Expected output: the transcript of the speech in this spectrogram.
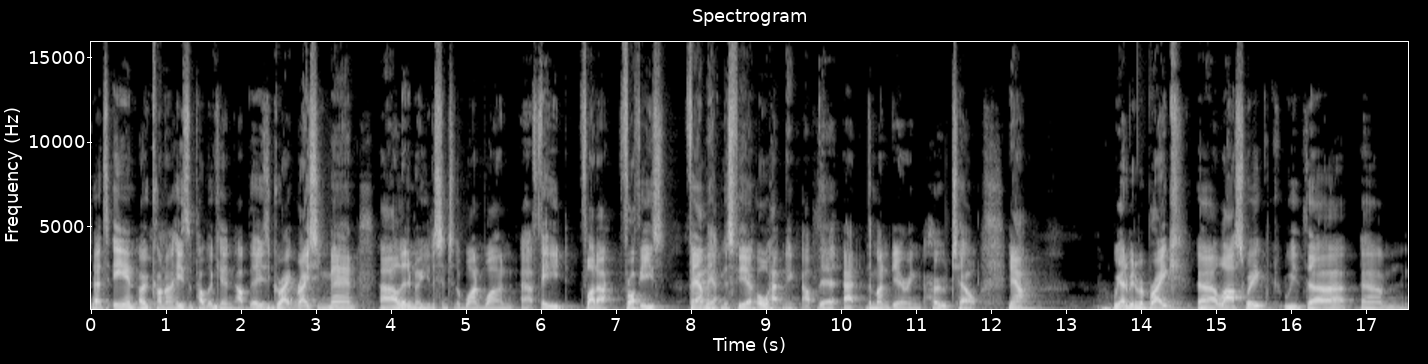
That's Ian O'Connor. He's the publican up there. He's a great racing man. Uh, let him know you listen to the 1 1 uh, feed, flutter, frothies, family atmosphere, all happening up there at the Mundaring Hotel. Now, we had a bit of a break uh, last week with uh, um,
